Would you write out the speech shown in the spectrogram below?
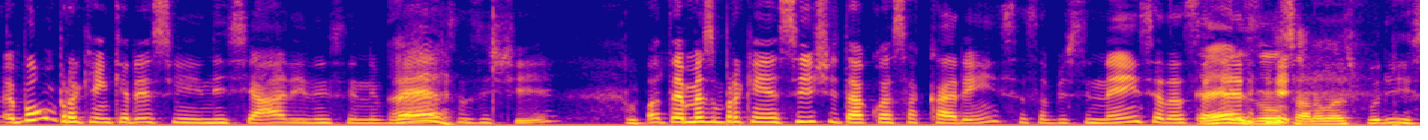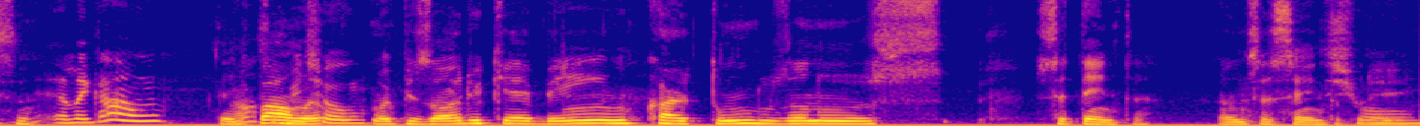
É bom pra quem querer se iniciar nesse universo, assistir. Ou até mesmo pra quem assiste e tá com essa carência, essa abstinência da É, série. eles lançaram mais por isso. É legal. Tem Nossa, bem um, show. episódio que é bem cartoon dos anos 70. Anos 60, por aí. Show.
